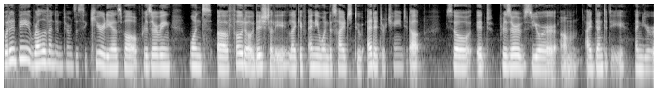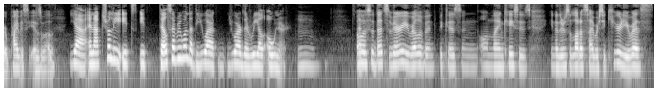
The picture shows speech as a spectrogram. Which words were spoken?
Would it be relevant in terms of security as well, preserving one's uh, photo digitally? Like if anyone decides to edit or change it up, so it preserves your um, identity and your privacy as well. Yeah, and actually, it it tells everyone that you are you are the real owner. Mm. Oh, so that's very relevant because in online cases, you know, there's a lot of cybersecurity risks.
